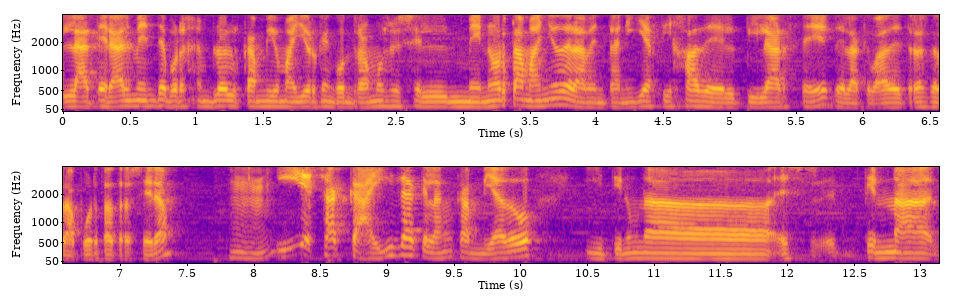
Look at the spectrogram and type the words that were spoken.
lateralmente, por ejemplo, el cambio mayor que encontramos es el menor tamaño de la ventanilla fija del pilar C, de la que va detrás de la puerta trasera. Y esa caída que le han cambiado y tiene una es, tiene una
